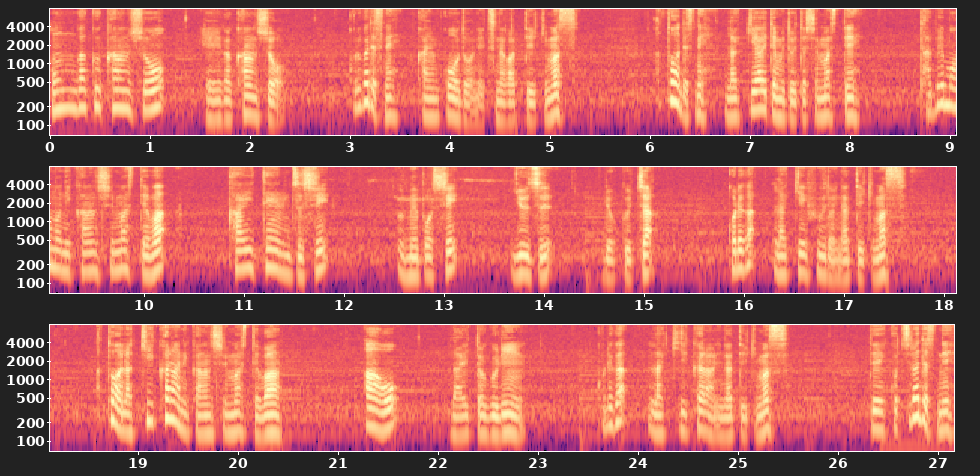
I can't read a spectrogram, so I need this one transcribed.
音楽鑑賞映画鑑賞。これがですね開運行動につながっていきます。あとはですねラッキーアイテムといたしまして食べ物に関しましては回転寿司梅干し柚子緑茶。これがラッキーフードになっていきます。あとはラッキーカラーに関しましては青ライトグリーン。これがラッキーカラーになっていきます。でこちらですね。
